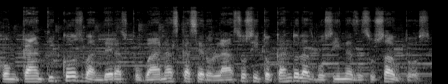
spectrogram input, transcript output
Con cánticos, banderas cubanas, cacerolazos y tocando las bocinas de sus autos,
